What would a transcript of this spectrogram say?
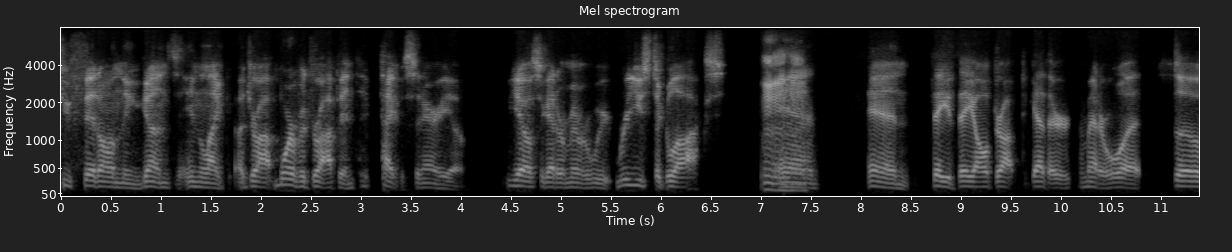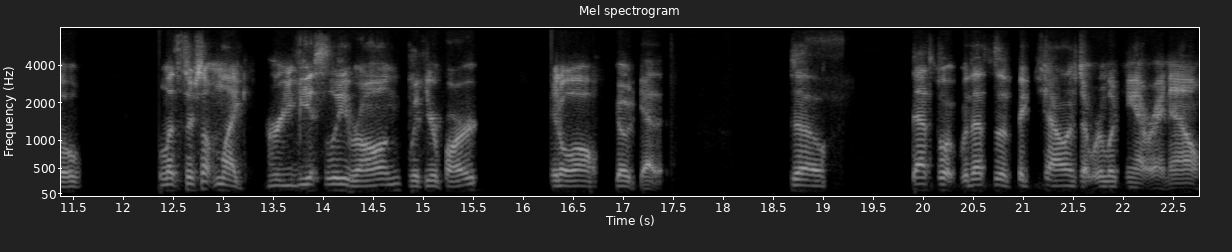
to fit on the guns in like a drop, more of a drop in type of scenario. You also got to remember we're, we're used to Glocks mm-hmm. and, and they, they all drop together no matter what. So unless there's something like grievously wrong with your part, it'll all go together. So that's what that's the big challenge that we're looking at right now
